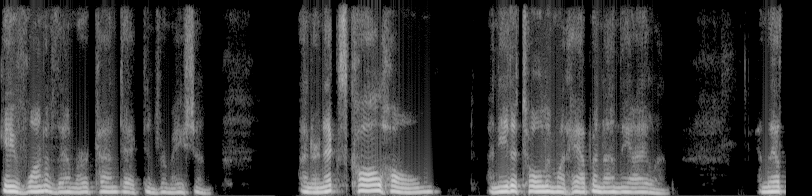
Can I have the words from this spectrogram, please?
gave one of them her contact information. On her next call home, Anita told him what happened on the island and that,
